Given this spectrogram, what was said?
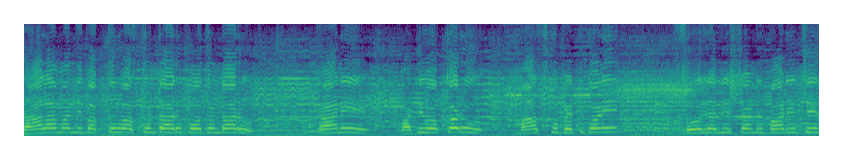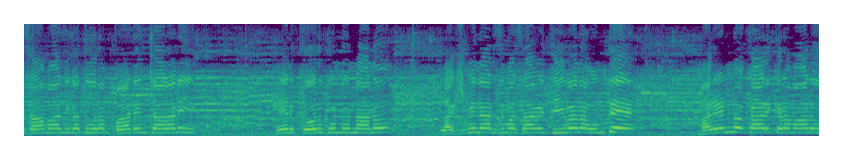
చాలామంది భక్తులు వస్తుంటారు పోతుంటారు. కానీ ప్రతి ఒక్కరూ మాస్క్ పెట్టుకొని సోషల్ డిస్టెన్స్ పాటించి సామాజిక దూరం పాటించాలని నేను కోరుకుంటున్నాను. లక్ష్మీ నరసింహస్వామి దీవెన ఉంటే మరెన్నో కార్యక్రమాలు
